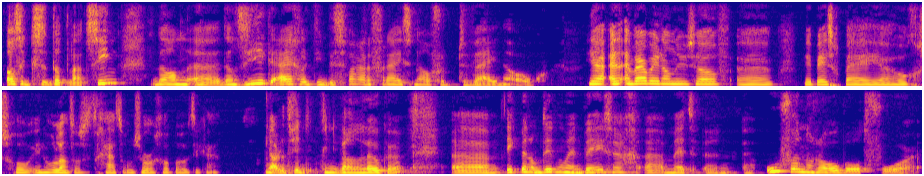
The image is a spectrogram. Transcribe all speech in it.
Als ik ze dat laat zien, dan, uh, dan zie ik eigenlijk die bezwaren vrij snel verdwijnen ook. Ja, en, en waar ben je dan nu zelf uh, mee bezig bij uh, Hogeschool in Holland als het gaat om zorgrobotica? Nou, dat vind, vind ik wel een leuke. Uh, ik ben op dit moment bezig met een oefenrobot voor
